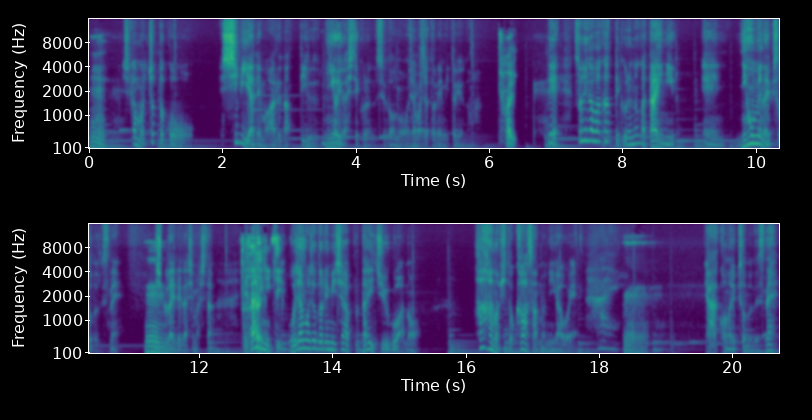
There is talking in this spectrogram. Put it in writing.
うん。しかもちょっとこう、シビアでもあるなっていう匂いがしてくるんですよ、どのお邪魔女ドレミというのは。はい。で、それが分かってくるのが第 2,、え2本目のエピソードですね。うん宿題で出しました。ではい第2期、お邪魔女ドレミシャープ第15話の母の日と母さんの似顔絵。いはい。うん。やーこのエピソードですね。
